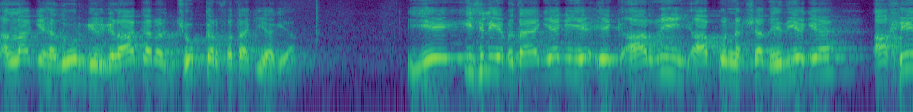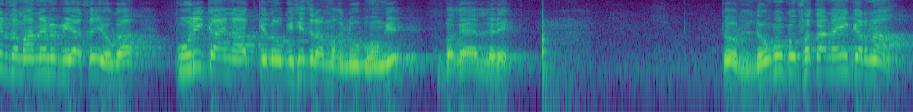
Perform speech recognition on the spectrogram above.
اللہ کے حضور گڑ گڑا کر اور جھک کر فتح کیا گیا۔ یہ اس لیے بتایا گیا کہ یہ ایک عارضی آپ کو نقشہ دے دیا گیا ہے۔ آخر زمانے میں بھی ایسا ہی ہوگا۔ پوری کائنات کے لوگ اسی طرح مغلوب ہوں گے، بغیر لڑے۔ تو لوگوں کو فتح نہیں کرنا،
